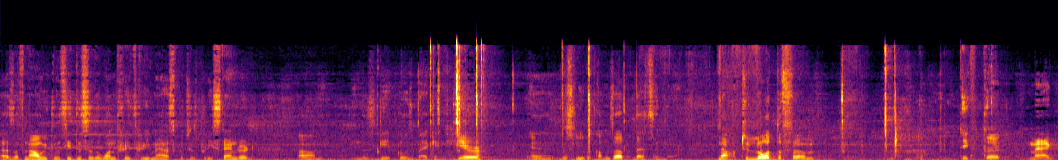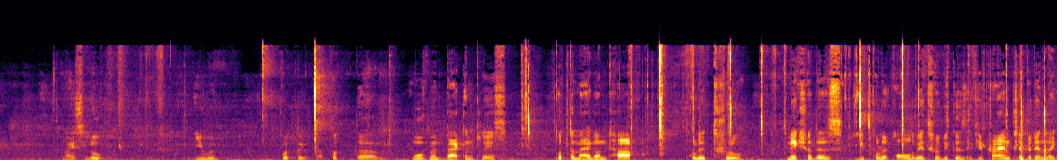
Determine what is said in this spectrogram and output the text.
as of now we can see this is a 133 mask which is pretty standard. Um, this gate goes back in here and this lever comes up that's in there. Now to load the film take the mag nice loop. You would put the put the movement back in place put the mag on top pull it through make sure there's you pull it all the way through because if you try and clip it in like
